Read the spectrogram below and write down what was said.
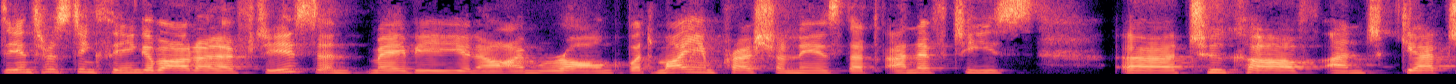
the interesting thing about NFTs, and maybe you know I'm wrong, but my impression is that NFTs uh, took off and get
